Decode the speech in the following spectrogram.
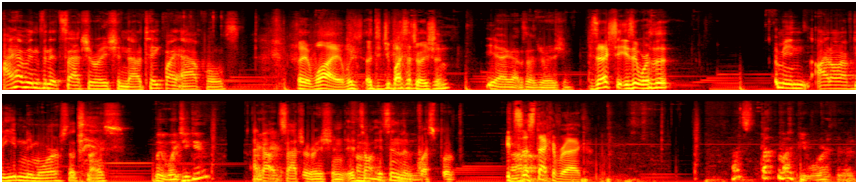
I have infinite saturation now. Take my apples. Wait, why? What- uh, did you buy saturation? Yeah, I got saturation. Is it actually? Is it worth it? I mean, I don't have to eat anymore, so that's nice. wait, what'd you do? I got saturation. It's on, it's in the the- quest book. It's Ah. a stack of rag. That's that might be worth it.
